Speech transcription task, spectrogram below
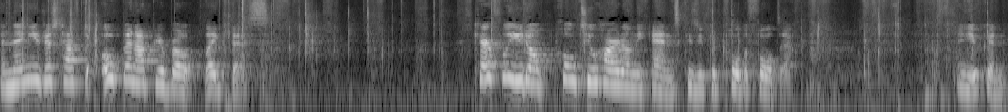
And then you just have to open up your boat like this. Careful you don't pull too hard on the ends because you could pull the folds out. And you can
